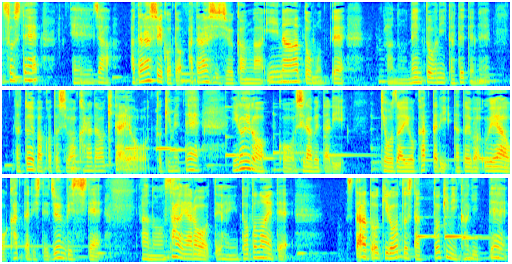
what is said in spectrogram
そして、えー、じゃあ新しいこと新しい習慣がいいなと思ってあの念頭に立ててね例えば今年は体を鍛えようと決めていろいろこう調べたり教材を買ったり例えばウェアを買ったりして準備してあのさあやろうっていうふうに整えてスタートを切ろうとした時に限って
